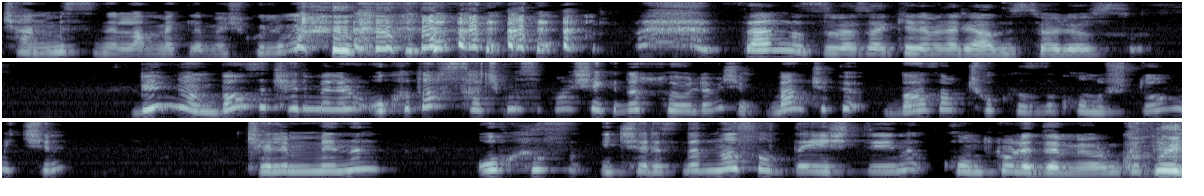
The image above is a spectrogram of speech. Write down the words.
kendime sinirlenmekle meşgulüm. sen nasıl mesela kelimeleri yanlış söylüyorsun? Bilmiyorum bazı kelimeleri o kadar saçma sapan şekilde söylemişim. Ben çünkü bazen çok hızlı konuştuğum için kelimenin o hız içerisinde nasıl değiştiğini kontrol edemiyorum konuyu.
